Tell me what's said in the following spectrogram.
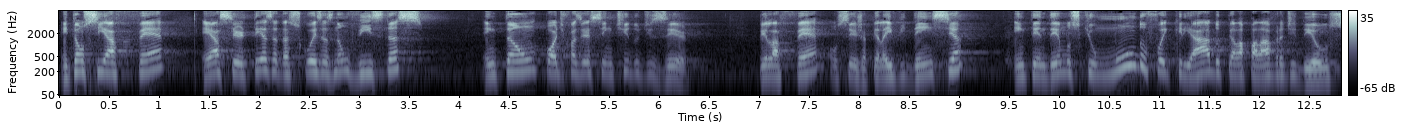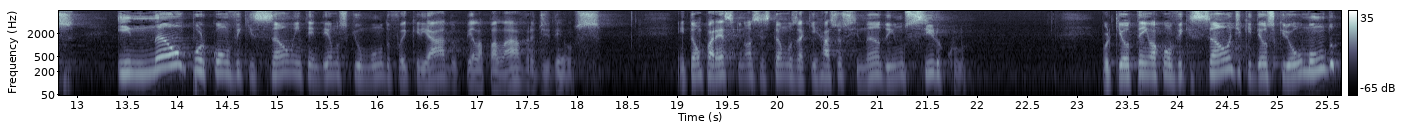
Então, se a fé é a certeza das coisas não vistas, então pode fazer sentido dizer, pela fé, ou seja, pela evidência, entendemos que o mundo foi criado pela palavra de Deus e não por convicção entendemos que o mundo foi criado pela palavra de Deus. Então parece que nós estamos aqui raciocinando em um círculo. Porque eu tenho a convicção de que Deus criou o mundo,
